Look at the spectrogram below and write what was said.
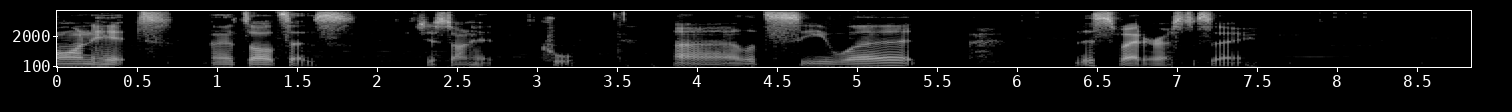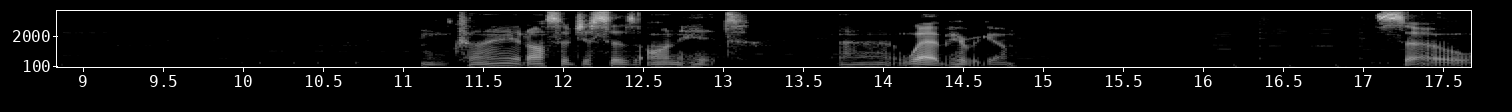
On hit. That's all it says. Just on hit. Cool. Uh, let's see what this spider has to say. Okay, it also just says on hit. Uh, web, here we go. So,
